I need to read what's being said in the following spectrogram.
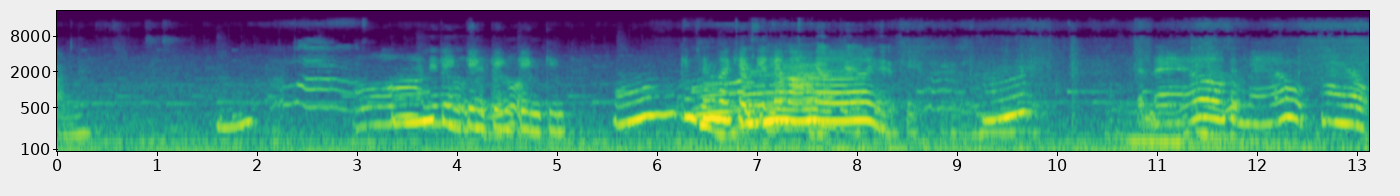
กันเลยอืมโอ้เก่งเก่งเก่งเก่งเก่งอ๋อเก่งจังเลยเข็มนี้ไม่ร้องเลยอืมเสร็จแล้วเสร็จแล้วไงลูก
